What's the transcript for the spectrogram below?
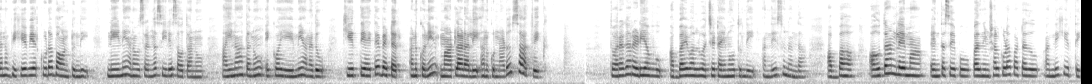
తన బిహేవియర్ కూడా బాగుంటుంది. నేనే అనవసరంగా సీరియస్ అవుతాను. అయినా తను ఎక్కువ ఏమీ అనదు. కీర్తి అయితే బెటర్ అనుకొని మాట్లాడాలి అనుకున్నాడు సాత్విక్. త్వరగా రెడీ అవ్వు. అబ్బాయి వాళ్ళు వచ్చే టైం అవుతుంది అంది సునంద. అబ్బా అవుతానులేమా? ఎంతసేపు? పది నిమిషాలు కూడా పట్టదు అంది కీర్తి.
